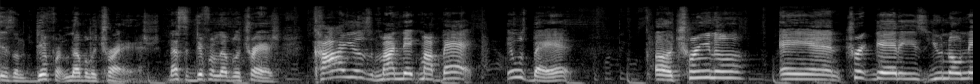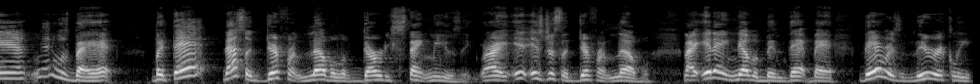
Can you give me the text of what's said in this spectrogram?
is a different level of trash. That's a different level of trash. Khia's My Neck, My Back, it was bad. Uh, Trina and Trick Daddy's You Know Nan, it was bad. But that that's a different level of dirty stank music, right? It, it's just a different level. Like it ain't never been that bad. There is lyrically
